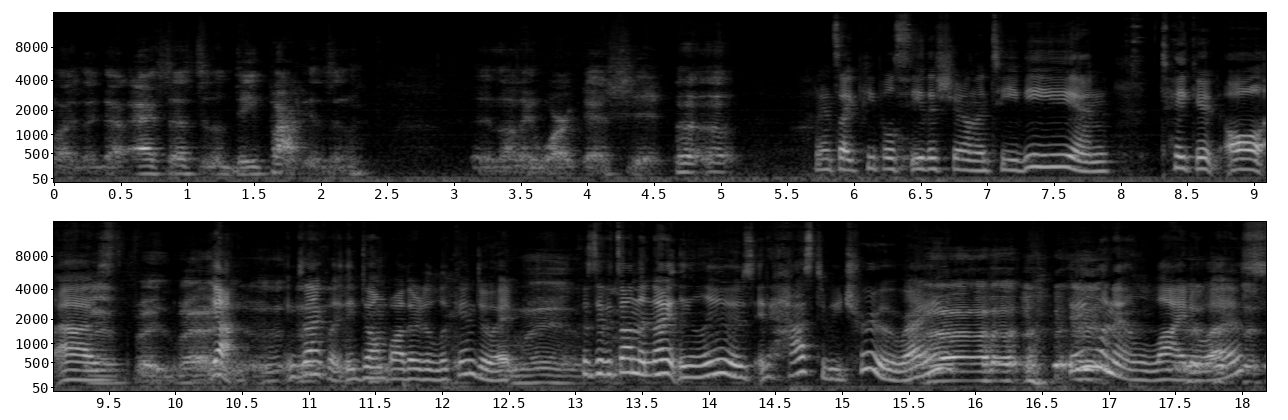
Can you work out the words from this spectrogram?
like they got access to the deep pockets and you know they work that shit. And it's like people see this shit on the TV and take it all as At face value. Yeah, exactly. They don't bother to look into it. Because if it's on the nightly news, it has to be true, right? Uh, They wouldn't lie to us.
